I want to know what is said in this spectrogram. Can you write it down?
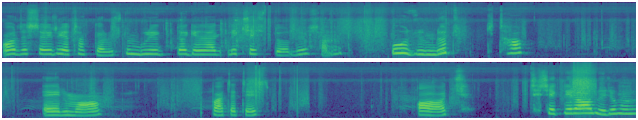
Orada sayılı yatak görmüştüm. Buraya da genellikle chest oluyor sandık. Bu zümrüt, kitap, elma, patates, ağaç. Çiçekleri almayacağım ama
